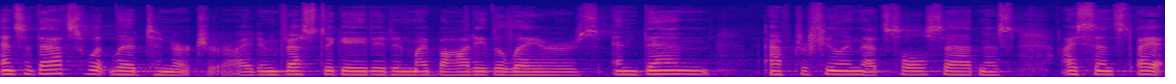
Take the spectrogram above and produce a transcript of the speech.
And so that's what led to nurture. I had investigated in my body the layers, and then after feeling that soul sadness, I sensed, I,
